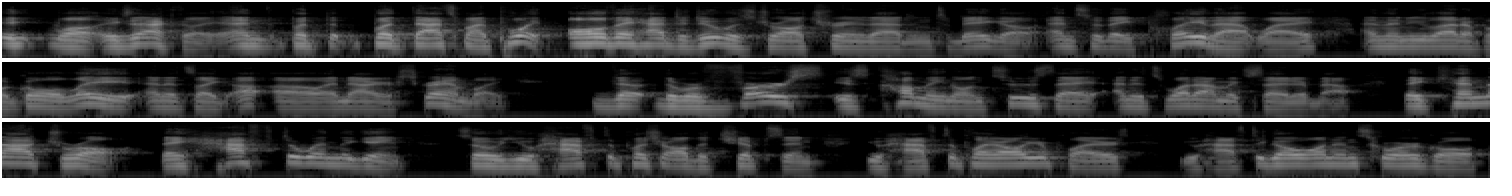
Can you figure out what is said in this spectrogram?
It, well, exactly. And but the, but that's my point. All they had to do was draw Trinidad and Tobago. And so they play that way and then you let up a goal late and it's like, "Uh-oh," and now you're scrambling the the reverse is coming on Tuesday, and it's what I'm excited about. They cannot draw; they have to win the game. So you have to push all the chips in. You have to play all your players. You have to go on and score a goal.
